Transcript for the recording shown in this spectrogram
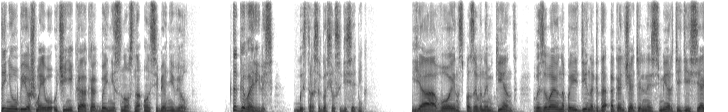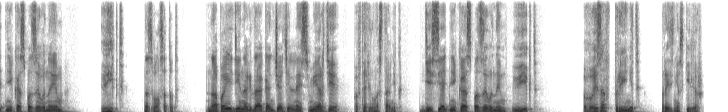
«Ты не убьешь моего ученика, как бы несносно он себя не вел». «Договорились», – быстро согласился десятник. «Я, воин с позывным Кент, вызываю на поединок до окончательной смерти десятника с позывным «Викт», — назвался тот. «На поединок до окончательной смерти», — повторил наставник, — «десятника с позывным Викт». «Вызов принят», — произнес киллер.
